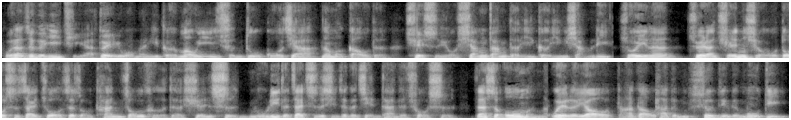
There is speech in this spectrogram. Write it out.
我想这个议题啊，对于我们一个贸易依存度国家那么高的，确实有相当的一个影响力。所以呢，虽然全球都是在做这种碳中和的宣示，努力的在执行这个减碳的措施，但是欧盟啊，为了要达到它的设定的目的。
